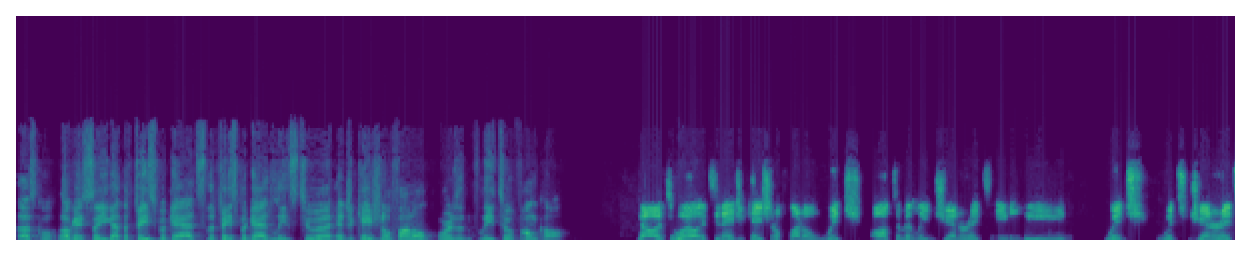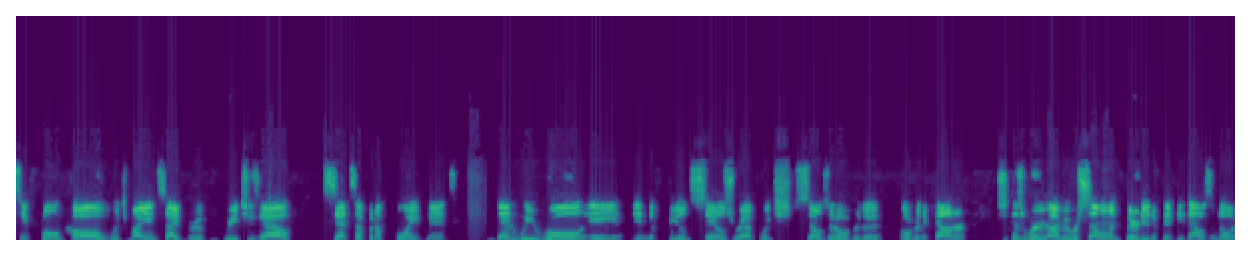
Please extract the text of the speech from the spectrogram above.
That's cool. Okay, so you got the Facebook ad. So the Facebook ad leads to an educational funnel, or does it lead to a phone call? No, it's well, it's an educational funnel which ultimately generates a lead, which which generates a phone call, which my inside group reaches out, sets up an appointment, then we roll a in the field sales rep, which sells it over the over the counter. Because we're, I mean, we're selling thirty to fifty thousand dollar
